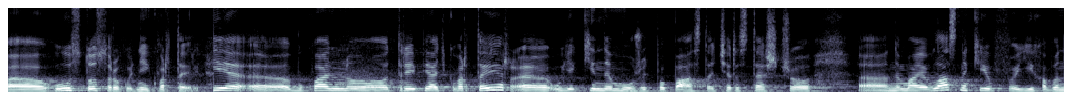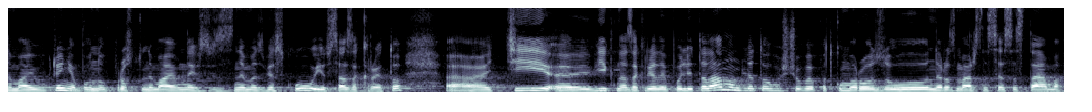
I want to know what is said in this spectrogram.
е, у 141 квартирі. Є е, буквально 3-5 квартир, е, у які не можуть попасти через те, що е, немає власників їх або немає в Україні, або ну просто немає в них з ними зв'язку і все закрито. Е, Ті е, вікна закрили поліетиленом для того, щоб в випадку морозу не розмерзнеться система.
